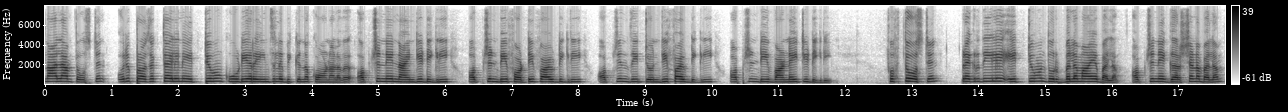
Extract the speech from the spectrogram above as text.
നാലാമത്തെ ക്വസ്റ്റ്യൻ ഒരു പ്രൊജക്റ്റൈലിന് ഏറ്റവും കൂടിയ റേഞ്ച് ലഭിക്കുന്ന കോണളവ്. Option A ninety degree option B forty five degree option C twenty five degree option D one eighty degree. Fifth question പ്രകൃതിയിലെ ഏറ്റവും ദുർബലമായ ബലം. ഓപ്ഷൻ എ ഘർഷണ ബലം.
